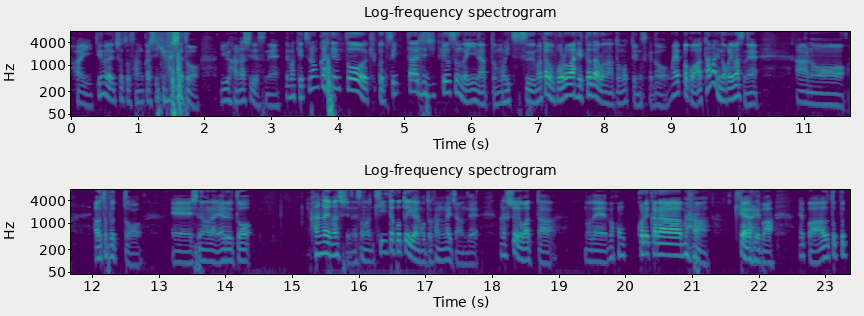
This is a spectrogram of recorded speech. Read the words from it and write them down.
はい。っていうのでちょっと参加してきましたという話ですね。で、まあ、結論から言うと結構ツイッターで実況するのいいなと思いつつ、まあ多分フォロワー減っただろうなと思ってるんですけど、まあ、やっぱこう頭に残りますね。あのアウトプット、えー、しながらやると考えますしね。その聞いたこと以外のこと考えちゃうんで。私は良かったので、まあ、これから まあ機会があればやっぱアウトプッ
